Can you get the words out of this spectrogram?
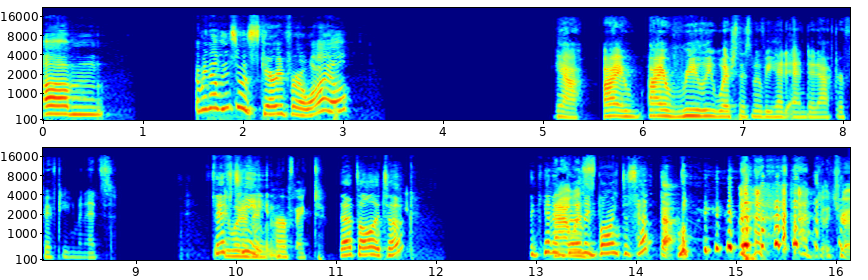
Um, I mean, at least it was scary for a while. Yeah. I I really wish this movie had ended after 15 minutes. It would have been perfect. That's all it took. The kid had barely was- bonked his head that point. true.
